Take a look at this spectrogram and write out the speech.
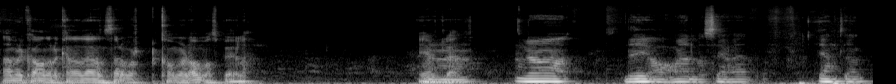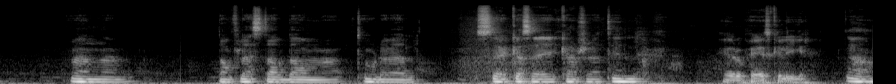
amerikaner och kanadensare, vart kommer de att spela? Egentligen. Mm. Ja, det är ju AHL och CHL egentligen. Men eh, de flesta av dem torde väl söka sig kanske till Europeiska ligor. ja,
